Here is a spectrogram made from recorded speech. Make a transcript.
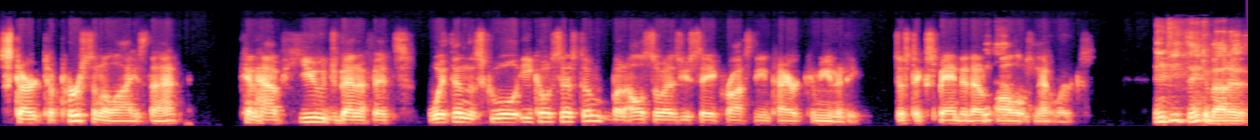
start to personalize that can have huge benefits within the school ecosystem, but also, as you say, across the entire community. Just expanded out all those networks. And if you think about it,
